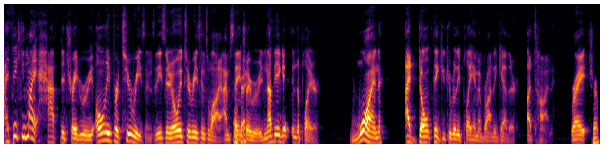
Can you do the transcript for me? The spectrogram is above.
I think you might have to trade Rui only for two reasons. These are the only two reasons why I'm saying okay. trade Rui. Nothing against him, the player. One, I don't think you can really play him and Bron together a ton, right? Sure.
